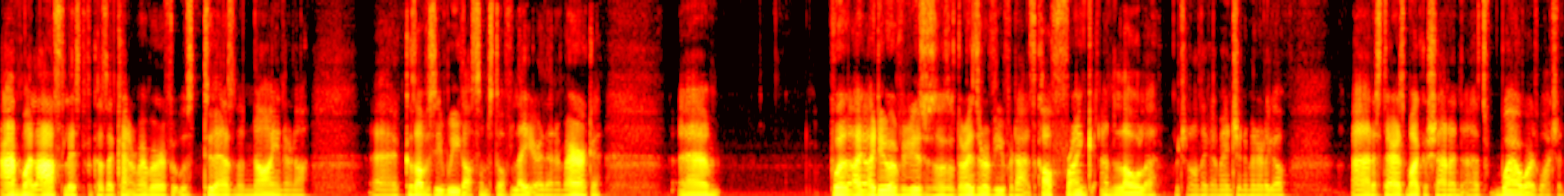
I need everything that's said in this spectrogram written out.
and my last list because I can't remember if it was 2009 or not because uh, obviously we got some stuff later than America um, but I, I do have reviews so there is a review for that it's called Frank and Lola which I don't think I mentioned a minute ago and it stars Michael Shannon and it's well worth watching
